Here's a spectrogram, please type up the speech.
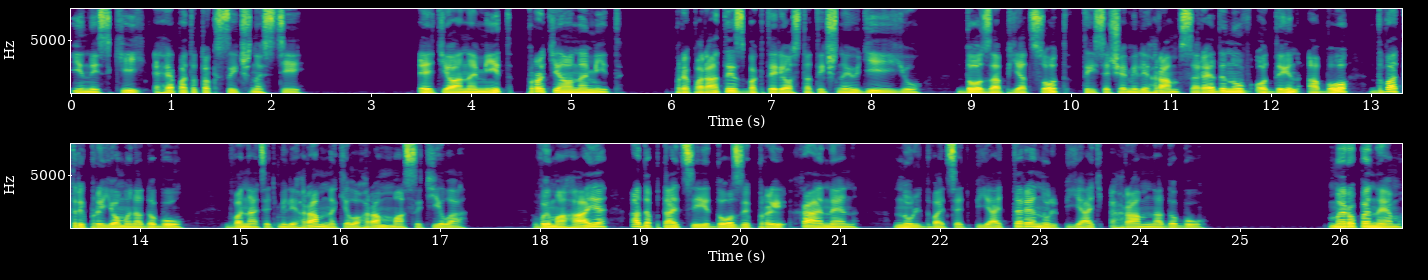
і низькій гепатотоксичності. Етіанамід, протіанамід препарати з бактеріостатичною дією. Доза 500 1000 мг всередину в 1 або 2-3 прийоми на добу, 12 мг на кілограм маси тіла вимагає адаптації дози при ХНН 0,25-0,5 грам на добу. Меропенем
